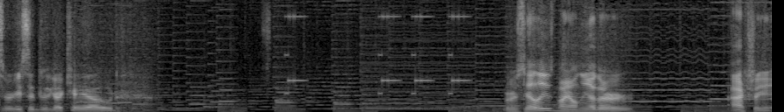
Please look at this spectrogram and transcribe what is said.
Sarisa just got KO'd. Roselia is my only other... Actually...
